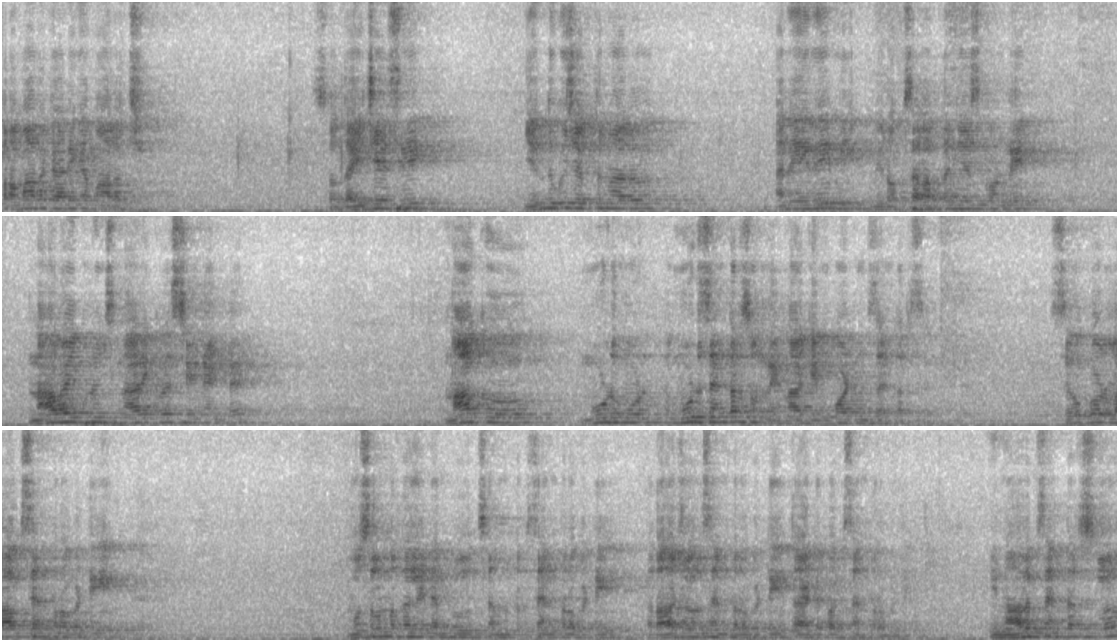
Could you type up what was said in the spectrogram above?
ప్రమాదకారిగా మారచ్చు. సో దయచేసి ఎందుకు చెప్తున్నారు అనేది మీరు ఒకసారి అర్థం చేసుకోండి. నా వైపు నుంచి నా రిక్వెస్ట్ ఏంటంటే నాకు మూడు మూడు మూడు సెంటర్స్ ఉన్నాయి నాకు important centres. Sivakod lock centre ఒకటి ముసలమ్మ తల్లి టెంపుల్ సెంటర్ సెంటర్ ఒకటి రాజోల్ సెంటర్ ఒకటి తాటిపాక సెంటర్ ఒకటి. ఈ నాలుగు సెంటర్స్లో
